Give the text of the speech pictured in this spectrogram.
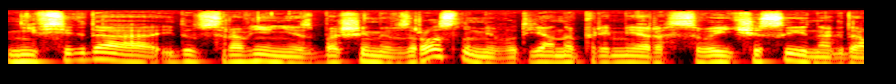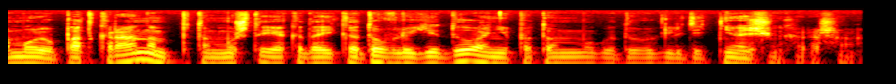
не всегда идут в сравнение с большими взрослыми. Вот я, например, свои часы иногда мою под краном, потому что я, когда и готовлю еду, они потом могут выглядеть не очень хорошо.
